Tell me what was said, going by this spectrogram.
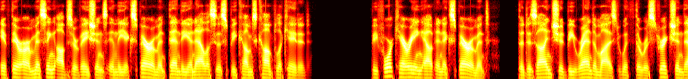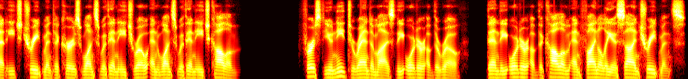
If there are missing observations in the experiment then the analysis becomes complicated. Before carrying out an experiment, the design should be randomized with the restriction that each treatment occurs once within each row and once within each column. First you need to randomize the order of the row, then the order of the column and finally assign treatments.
